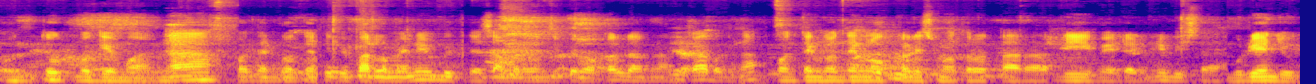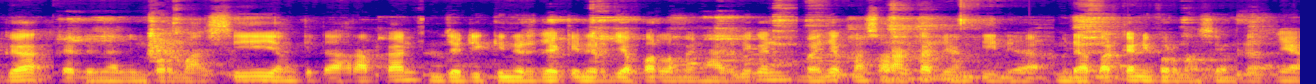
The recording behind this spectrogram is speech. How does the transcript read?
untuk bagaimana konten-konten TV parlemen ini bekerjasama dengan TV lokal dalam rangka bagaimana konten-konten lokal di Sumatera Utara di Medan ini bisa kemudian juga dengan informasi yang kita harapkan harapkan menjadi kinerja-kinerja parlemen hari ini kan banyak masyarakat yang tidak mendapatkan informasi yang benarnya.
